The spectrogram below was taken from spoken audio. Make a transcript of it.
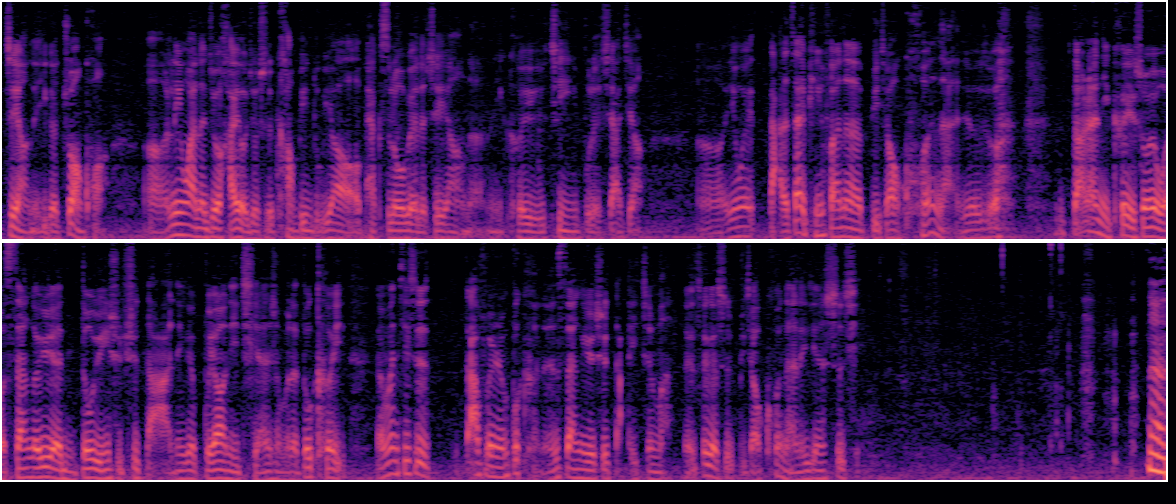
这样的一个状况。呃，另外呢，就还有就是抗病毒药 Paxlovid 这样的，你可以进一步的下降。呃，因为打得再频繁呢，比较困难。就是说，当然你可以说我三个月你都允许去打，那个不要你钱什么的都可以。但问题是，大部分人不可能三个月去打一针嘛，所以这个是比较困难的一件事情。那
